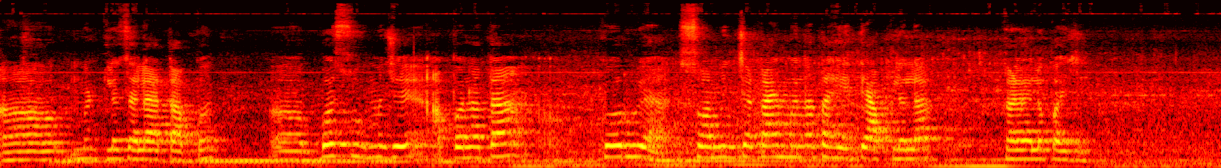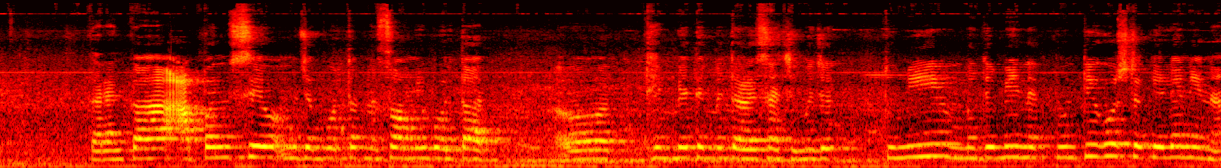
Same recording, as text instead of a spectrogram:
म्हटलं चला आता आपण बसू म्हणजे आपण आता करूया. स्वामींच्या काय मनात आहे ते आपल्याला कळायला पाहिजे. कारण का आपण सेव म्हणजे बोलतात ना स्वामी बोलतात थेंबे थेंबे तळसाची. म्हणजे तुम्ही म्हणजे मेहनत कोणती गोष्ट केल्याने ना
